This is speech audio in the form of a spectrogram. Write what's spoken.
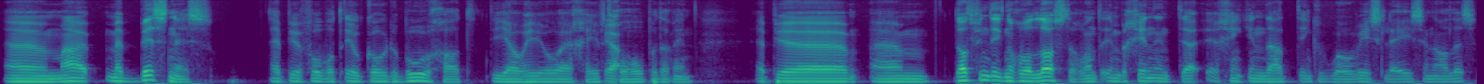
Eh, maar met business heb je bijvoorbeeld Ilko de Boer gehad, die jou heel erg heeft Ja. geholpen daarin. Heb je, ehm, dat vind ik nog wel lastig, want in het begin in ging ik inderdaad Think and Grow Rich lezen en alles.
